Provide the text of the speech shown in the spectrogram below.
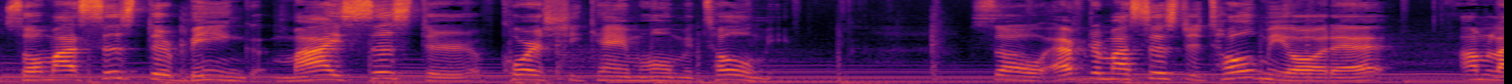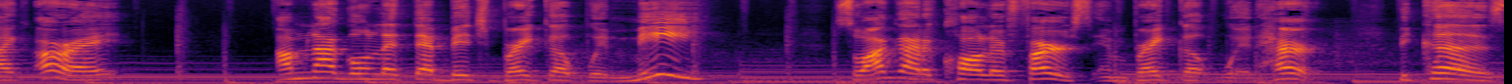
So my sister, being my sister, of course, she came home and told me. So after my sister told me all that, I'm like, all right, I'm not gonna let that bitch break up with me. So I gotta call her first and break up with her. Because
